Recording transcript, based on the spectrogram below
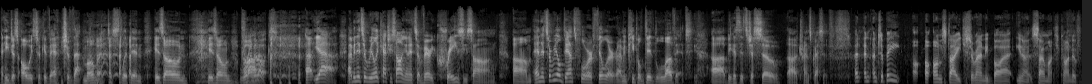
and he just always took advantage of that moment to slip in his own his own product. uh, yeah. I mean it's a really catchy song and it's a very crazy song. Um, and it's a real dance floor filler. I mean people did love it uh, because it's just so uh, transgressive. And, and, and to be o- o- on stage surrounded by, you know, so much kind of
